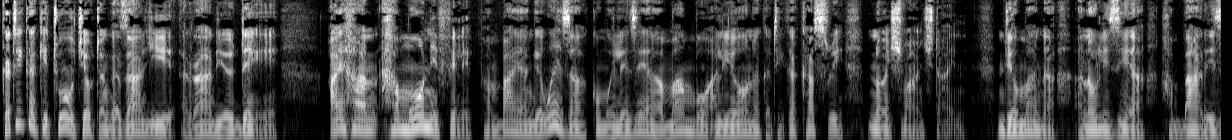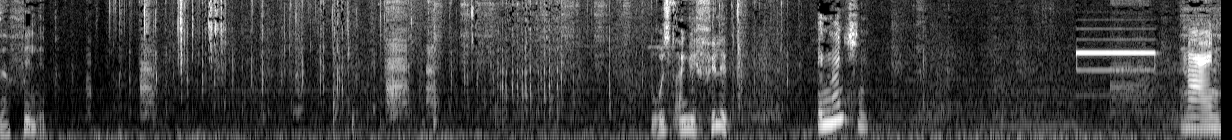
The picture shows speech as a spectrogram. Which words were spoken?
katika kituo cha utangazaji radio day aihan hamwoni philip ambaye angeweza kumwelezea mambo aliyoona katika kasri neuschwanstein. Ndiyo maana anaulizia habari za philip. Wo ist eigentlich philip? In münchen. Nein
